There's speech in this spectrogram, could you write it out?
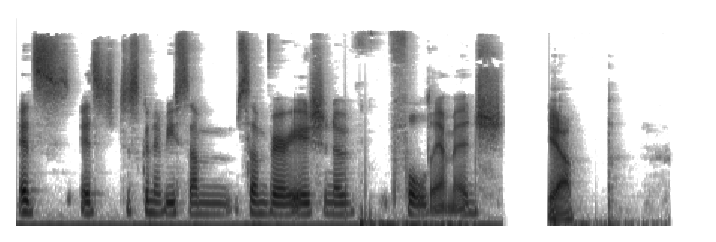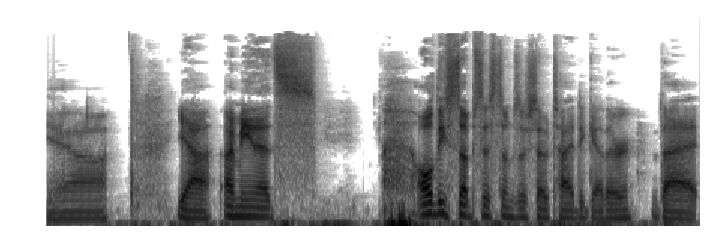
it's it's just going to be some some variation of full damage. Yeah. Yeah. Yeah. I mean, it's all these subsystems are so tied together that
